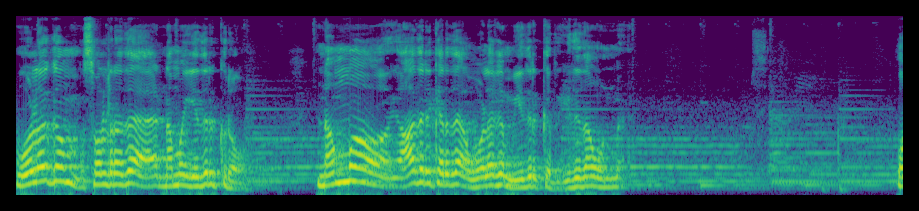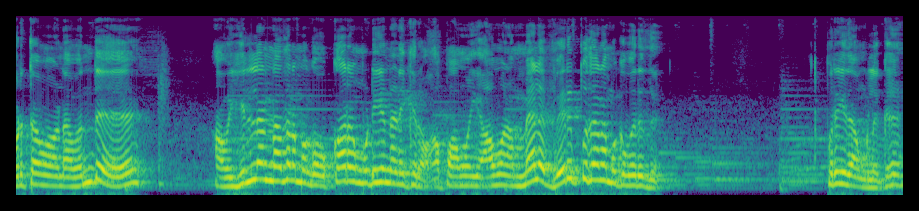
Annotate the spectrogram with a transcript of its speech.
உலகம் சொல்கிறத நம்ம எதிர்க்கிறோம். நம்ம ஆதரிக்கிறத உலகம் எதிர்க்குது. இதுதான் உண்மை. ஒருத்தவனை வந்து அவன் இல்லைன்னா தான் நமக்கு உட்கார முடியும்னு நினைக்கிறோம். அப்போ அவன் அவன் மேலே வெறுப்பு தான் நமக்கு வருது. புரியுதா உங்களுக்கு?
